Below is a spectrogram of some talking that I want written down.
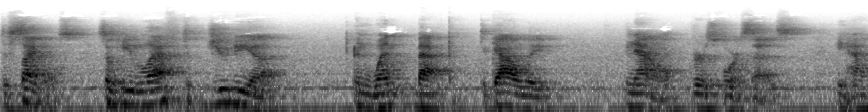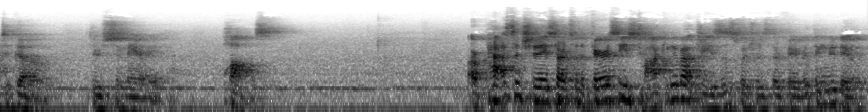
disciples. So he left Judea and went back to Galilee. Now, verse 4 says, he had to go through Samaria. Pause. Our passage today starts with the Pharisees talking about Jesus, which was their favorite thing to do.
